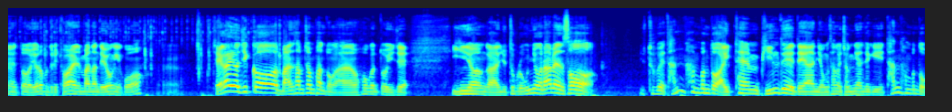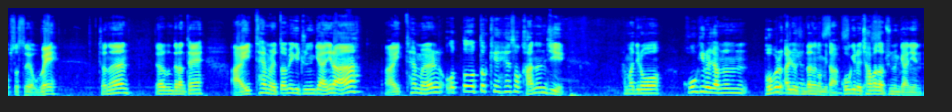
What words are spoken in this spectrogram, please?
예, 또 여러분들이 좋아할 만한 내용이고 예. 제가 여지껏 13,000판 동안 혹은 또 이제 2년간 유튜브를 운영을 하면서 유튜브에 단 한 번도 아이템 빌드에 대한 영상을 정리한 적이 단 한 번도 없었어요 왜? 저는 여러분들한테 아이템을 떠먹이 주는 게 아니라 아이템을 어떠, 어떻게 해서 가는지 한마디로 고기를 잡는 법을 알려준다는 겁니다. 고기를 잡아다 주는 게 아닌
